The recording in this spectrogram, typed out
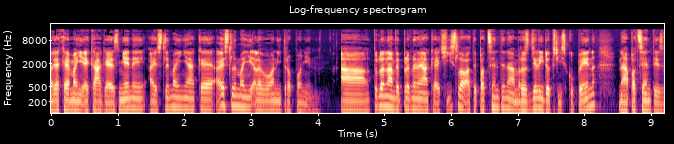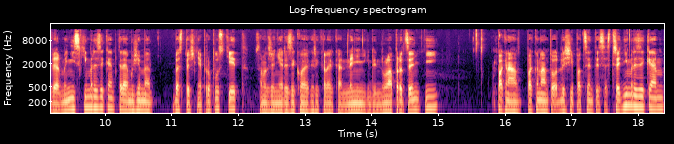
jaké mají EKG změny a jestli mají nějaké, a jestli mají elevovaný troponin. A tohle nám vyplivne nějaké číslo a ty pacienty nám rozdělí do tří skupin na pacienty s velmi nízkým rizikem, které můžeme bezpečně propustit. Samozřejmě riziko, jak říkal Jirka, není nikdy 0%, pak nám, pak nám to odliší pacienty se středním rizikem,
